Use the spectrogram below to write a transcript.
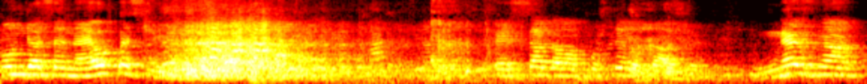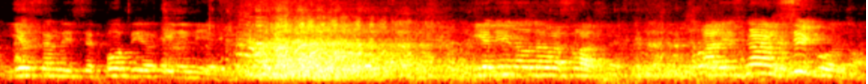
onda se ne opasnim. E sad da vam pošteno kažem, ne znam jesam li se pobio ili nije. Jedino da vas lažem. Ali znam sigurno,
